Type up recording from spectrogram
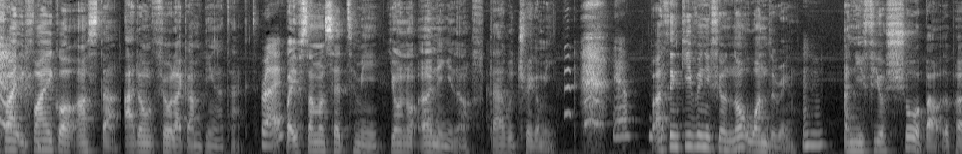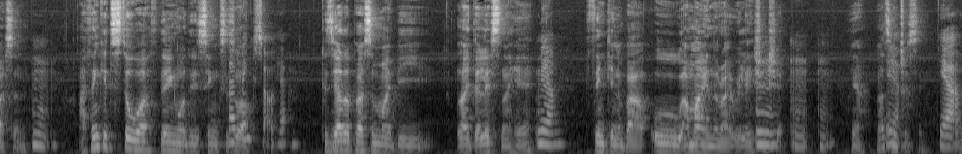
If I if I got asked that, I don't feel like I'm being attacked. right? But if someone said to me, "You're not earning enough," that would trigger me. yeah. But I think even if you're not wondering, mm-hmm. and if you're sure about the person, mm. I think it's still worth doing all these things as I well. I think so, yeah. Because the other person might be like the listener here, Yeah. thinking about, "Ooh, am I in the right relationship?" Mm, mm, yeah, that's Yeah. interesting. Yeah.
